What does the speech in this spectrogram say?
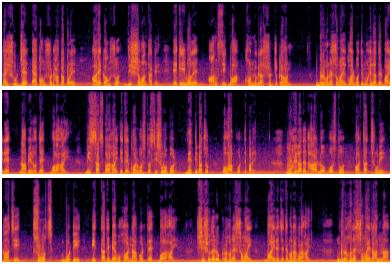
তাই সূর্যের এক অংশ ঢাকা পড়ে, আরেক অংশ দৃশ্যমান থাকে। একেই বলে আংশিক বা খণ্ডগ্রাস সূর্যগ্রহণ। গ্রহণের সময় গর্ভবতী মহিলাদের বাইরে না বের হতে বলা হয়। বিশ্বাস করা হয় এতে গর্ভস্থ শিশুর ওপর নেতিবাচক প্রভাব পড়তে পারে। মহিলাদের ধারালো বস্তু অর্থাৎ ছুরি, কাঁচি, সূচ, বটি ইত্যাদি ব্যবহার না করতে বলা হয়। শিশুদেরও গ্রহণের সময় বাইরে যেতে মানা করা হয়। গ্রহণের সময় রান্না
